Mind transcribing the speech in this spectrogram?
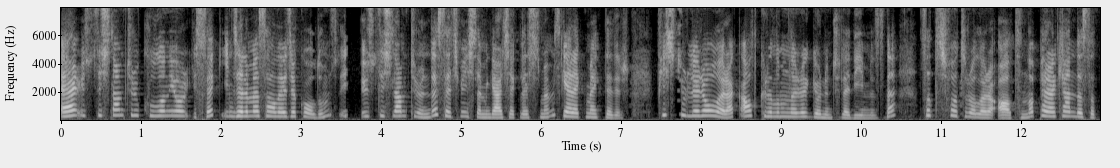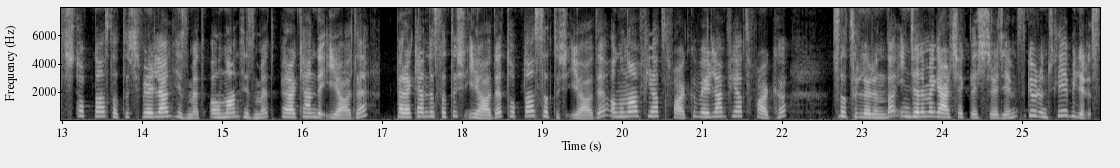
Eğer üst işlem türü kullanıyor isek inceleme sağlayacak olduğumuz üst işlem türünde seçme işlemi gerçekleştirmemiz gerekmektedir. Fiş türleri olarak alt kırılımları görüntülediğimizde satış faturaları altında perakende satış, toptan satış, verilen hizmet, alınan hizmet, perakende iade, perakende satış iade, toptan satış iade, alınan fiyat farkı, verilen fiyat farkı satırlarında inceleme gerçekleştireceğimiz görüntüleyebiliriz.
